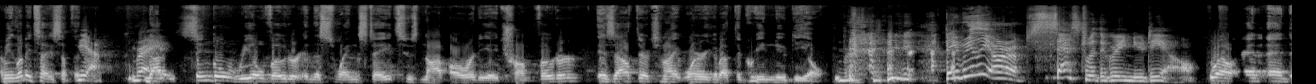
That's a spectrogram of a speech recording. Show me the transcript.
I mean, let me tell you something. Yeah, right. Not a single real voter in the swing states who's not already a Trump voter is out there tonight worrying about the Green New Deal. they really are obsessed with the Green New Deal. Well, and and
